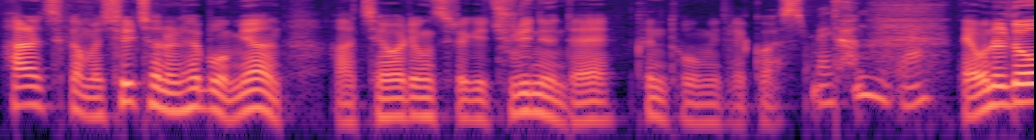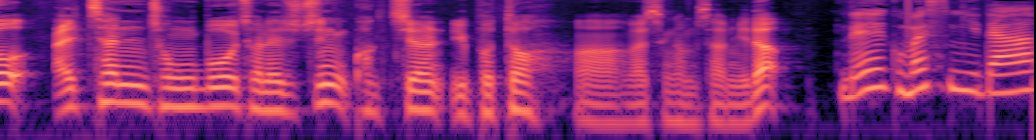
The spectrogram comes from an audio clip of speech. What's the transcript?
하나씩 한번 실천을 해보면 아, 재활용 쓰레기 줄이는데 큰 도움이 될 것 같습니다. 맞습니다. 네, 오늘도 알찬 정보 전해주신 곽지연 리포터 아, 말씀 감사합니다. 네, 고맙습니다.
